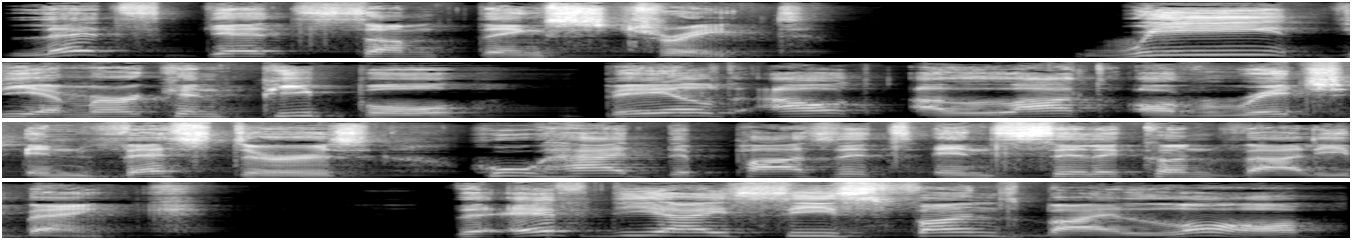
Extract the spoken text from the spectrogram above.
Let's get something straight. We, the American people, bailed out a lot of rich investors who had deposits in Silicon Valley Bank. The FDIC's funds by law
